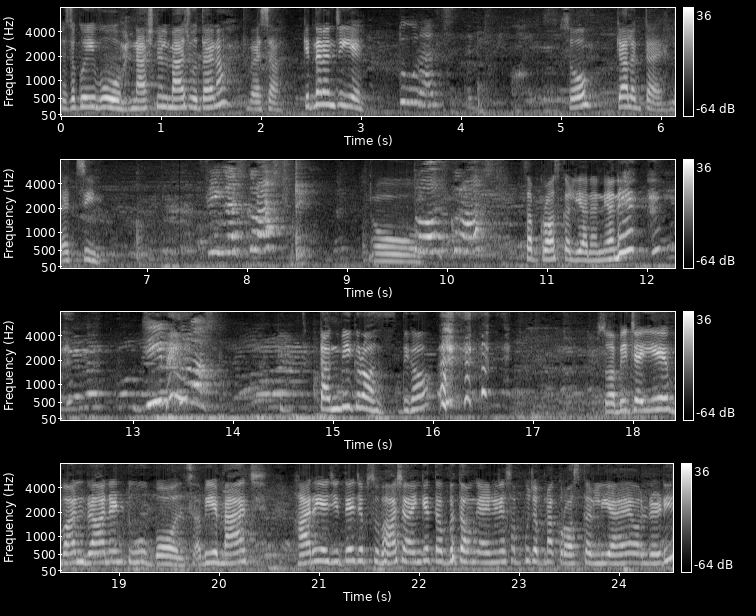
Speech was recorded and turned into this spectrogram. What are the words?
जैसे कोई वो नेशनल मैच होता है ना वैसा। कितने रन चाहिए? टू रन सो क्या लगता है? लेट्स सी फिंगर्स क्रॉस्ड ओ सब क्रॉस कर लिया अनन्या ने। टंग भी क्रॉस दिखाओ। सो so, अभी चाहिए one run and two balls अभी ये मैच हारे या जीते जब सुभाष आएँगे तब बताऊँगा। इन्होंने सब कुछ अपना क्रॉस कर लिया है ऑलरेडी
